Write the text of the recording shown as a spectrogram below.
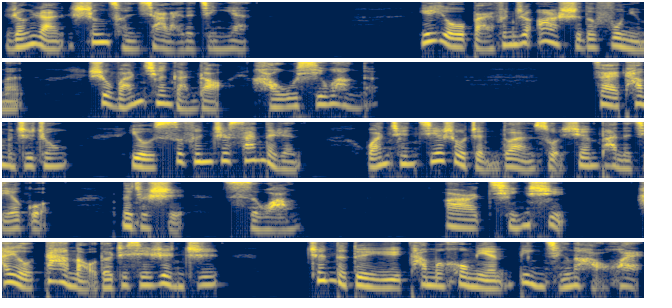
仍然生存下来的经验，也有百分之二十的妇女们是完全感到毫无希望的。在他们之中，有四分之三的人完全接受诊断所宣判的结果，那就是死亡。而情绪还有大脑的这些认知，真的对于他们后面病情的好坏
